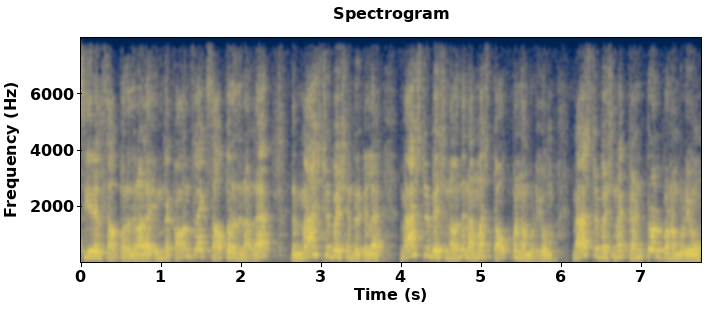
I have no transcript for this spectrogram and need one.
சீரியல் சாப்பிட்றதுனால இந்த கார்ன்ஃபிளெக்ஸ் சாப்பிட்றதுனால இந்த மாஸ்டர்பேஷன் இருக்குல்ல மாஸ்டர்பேஷனை வந்து நம்ம ஸ்டாப் பண்ண முடியும். மாஸ்டர்பேஷனை கண்ட்ரோல் பண்ண முடியும்.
